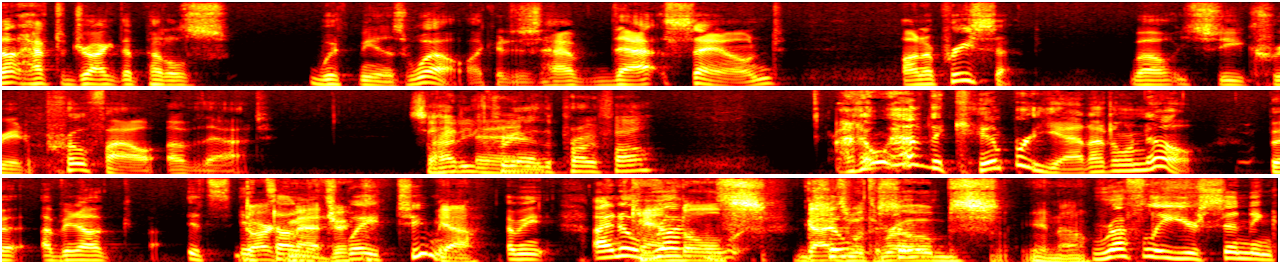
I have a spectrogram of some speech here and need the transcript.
not have to drag the pedals with me as well. I could just have that sound on a preset. Well, so you create a profile of that. So how do you create the profile? I don't have the Kemper yet. I don't know, but I mean, I'll, it's it's on magic. its way to me. Yeah. I mean, I know rough- Candles, guys so- with so robes. You know. roughly, you're sending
